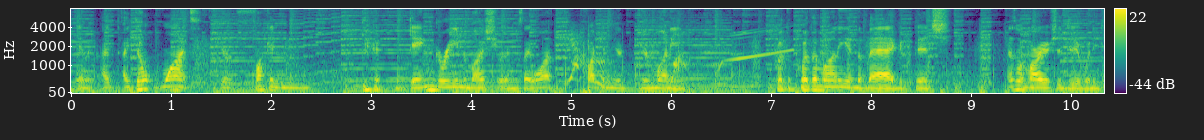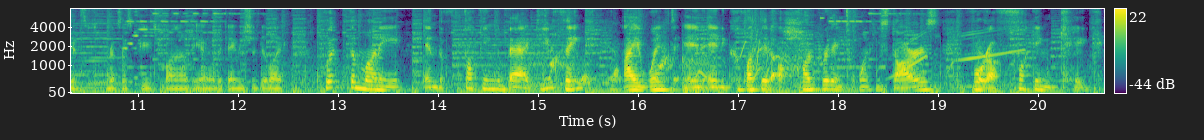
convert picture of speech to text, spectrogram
God damn it. I, I don't want your fucking gangrene mushrooms. I want fucking your, your money. Put the, put the money in the bag, bitch. That's what Mario should do when he gets Princess Peach fun at the end of the game. He should be like, put the money in the fucking bag. Do you think I went in and collected 120 stars for a fucking cake?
